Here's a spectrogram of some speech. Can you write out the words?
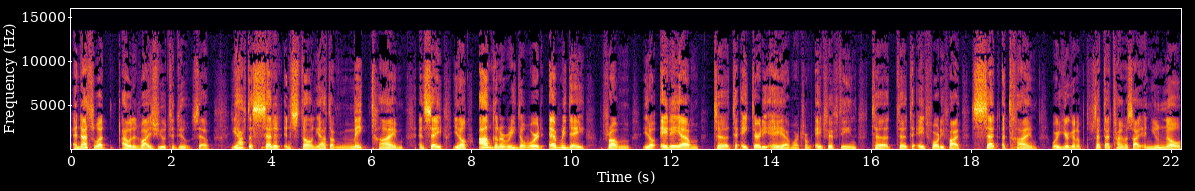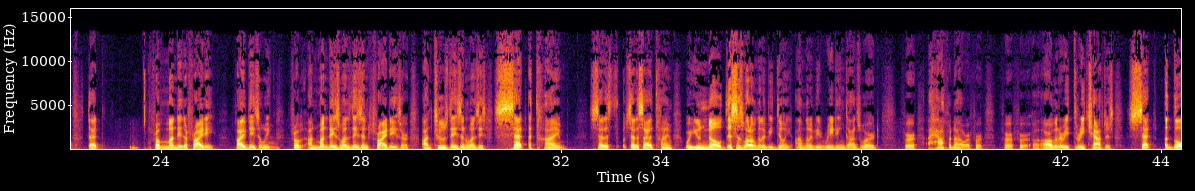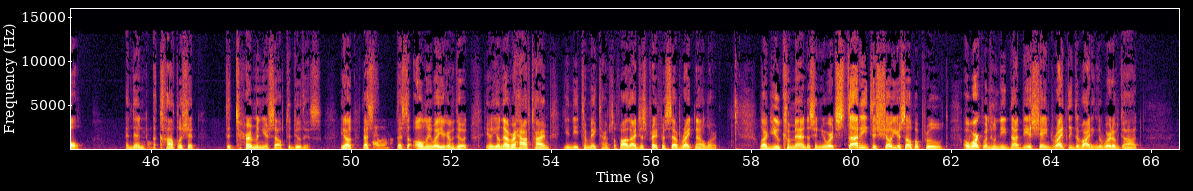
And that's what I would advise you to do, Sev. You have to set it in stone. You have to make time and say, you know, I'm going to read the word every day from, you know, 8 a.m. to to 8:30 a.m. or from 8:15 to to to 8:45. Set a time where you're going to set that time aside and you know that from Monday to Friday, 5 days a week, from on Mondays, Wednesdays and Fridays or on Tuesdays and Wednesdays, set a time. Set a, set aside a time where you know this is what I'm going to be doing. I'm going to be reading God's word for a half an hour for for for uh, or I'm going to read three chapters. Set a goal, and then okay. accomplish it. Determine yourself to do this. You know that's that's the only way you're going to do it. You know you'll never have time. You need to make time. So Father, I just pray for Seb right now, Lord. Lord, you command us in your word, study to show yourself approved, a workman who need not be ashamed, rightly dividing the word of God.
